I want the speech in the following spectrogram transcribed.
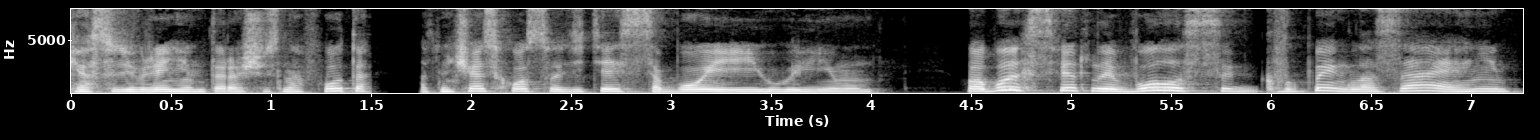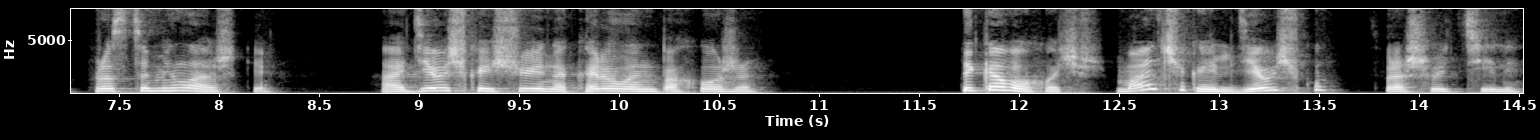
Я с удивлением таращусь на фото, отмечая сходство детей с собой и Уильямом. У обоих светлые волосы, голубые глаза, и они просто милашки. А девочка еще и на Кэролайн похожа. «Ты кого хочешь, мальчика или девочку?» – спрашивает Тилли.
